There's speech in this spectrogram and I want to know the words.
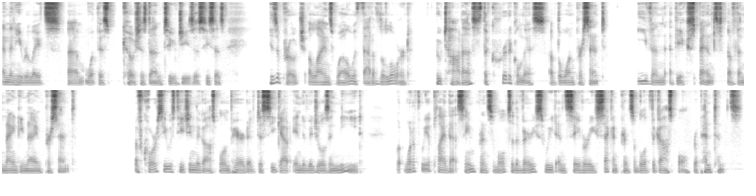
And then he relates um, what this coach has done to Jesus. He says, His approach aligns well with that of the Lord, who taught us the criticalness of the 1%, even at the expense of the 99%. Of course, he was teaching the gospel imperative to seek out individuals in need. But what if we applied that same principle to the very sweet and savory second principle of the gospel, repentance?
